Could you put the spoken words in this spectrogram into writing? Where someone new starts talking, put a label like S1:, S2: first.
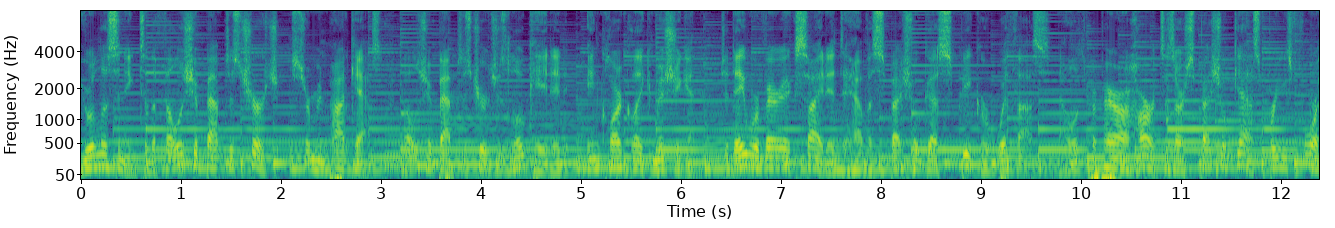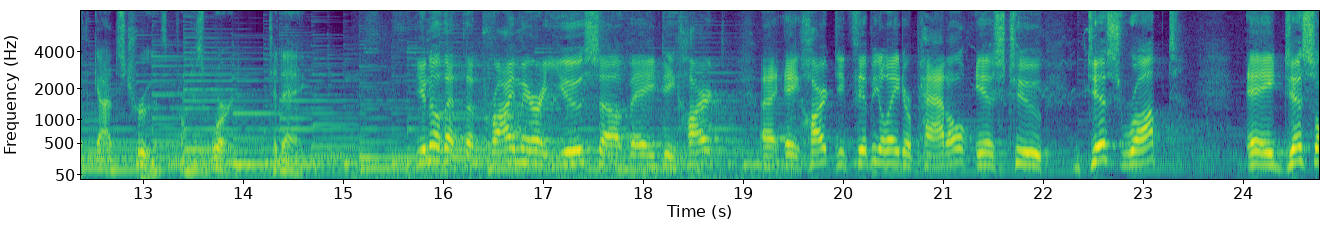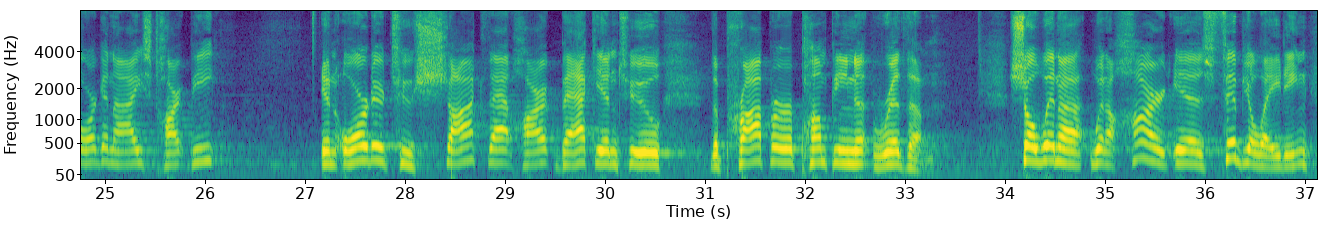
S1: You're listening to the Fellowship Baptist Church Sermon Podcast. Fellowship Baptist Church is located in Clark Lake, Michigan. Today we're very excited to have a special guest speaker with us. Now let's prepare our hearts as our special guest brings forth God's truth from His Word today.
S2: Do you know that the primary use of a, deheart, uh, a heart defibrillator paddle is to disrupt a disorganized heartbeat? In order to shock that heart back into the proper pumping rhythm. So when a, when a heart is fibrillating,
